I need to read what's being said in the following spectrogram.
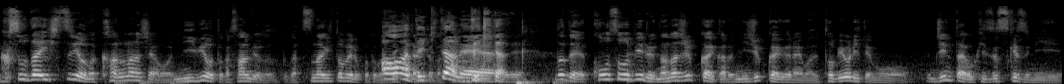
クソ大質量の観覧車を2秒とか3秒とかつなぎ止めることができたりとかあーできたね。できたね。だって高層ビル70階から20階ぐらいまで飛び降りても人体を傷つけずに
